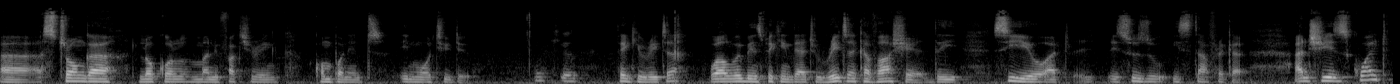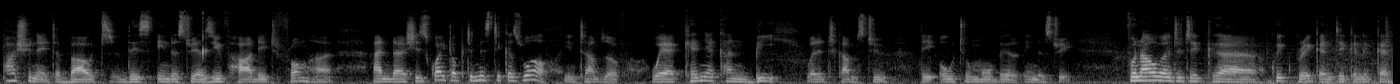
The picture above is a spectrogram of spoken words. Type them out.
uh, a stronger local manufacturing component in what you do. Thank you. Thank you, Rita. Well, we've been speaking there to Rita Kavashe, the CEO at Isuzu East Africa. And she's quite passionate about this industry, as you've heard it from her. And uh, she's quite optimistic as well in terms of where Kenya can be when it comes to the automobile industry. For now, we want to take a quick break and take a look at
